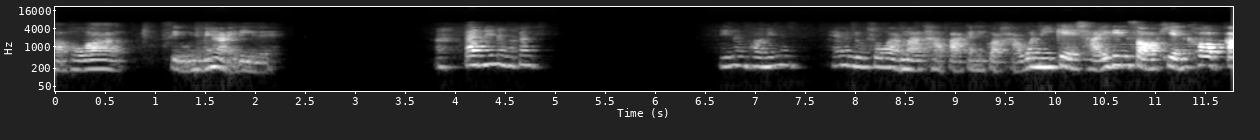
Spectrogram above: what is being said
ค่ะ เพราะว่าสิวยังไม่หายดีเลยอะแต้มนิดนึงแล้วกันนิดนึงพอนิดนึง ให้มันดูสว่างมาทาปากกันดีกว่าค่ะ วันนี้เกใช้ดินสอเขียนขอบป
